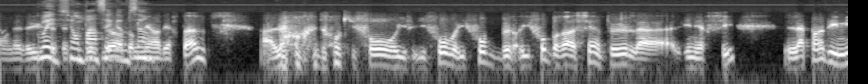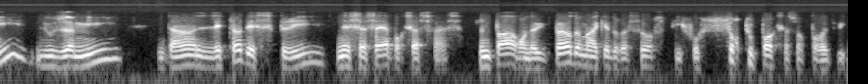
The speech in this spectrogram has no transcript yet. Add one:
on avait eu oui, cette si on pensait comme ça. Néandertal. Alors, donc, il faut, il faut, il faut, il faut brasser un peu l'inertie. La pandémie nous a mis dans l'état d'esprit nécessaire pour que ça se fasse. D'une part, on a eu peur de manquer de ressources, puis il faut surtout pas que ça se reproduise.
